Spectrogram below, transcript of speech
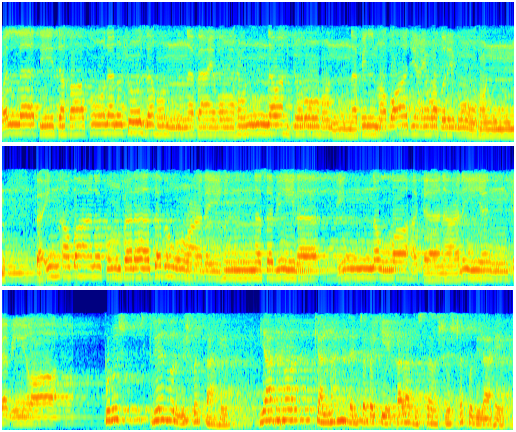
واللاتي تخافون نشوزهن فعظوهن واهجروهن في المضاجع واضربوهن فإن أطعنكم فلا تبغوا عليهن سبيلا إن الله كان عليا كبيرا पुरुष स्त्रियांवर विश्वस्त आहेत या आधारावर की अल्लाहनं त्यांच्यापैकी एकाला दुसऱ्यावर श्रेष्ठत्व दिलं आहे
